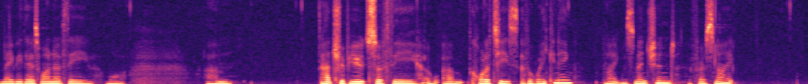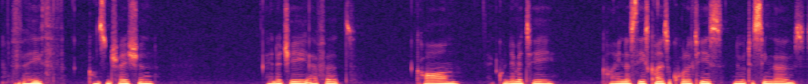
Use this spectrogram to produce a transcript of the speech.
Maybe there's one of the more um, attributes of the um, qualities of awakening, like was mentioned the first night faith, concentration, energy, effort, calm, equanimity, kindness, these kinds of qualities, noticing those.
